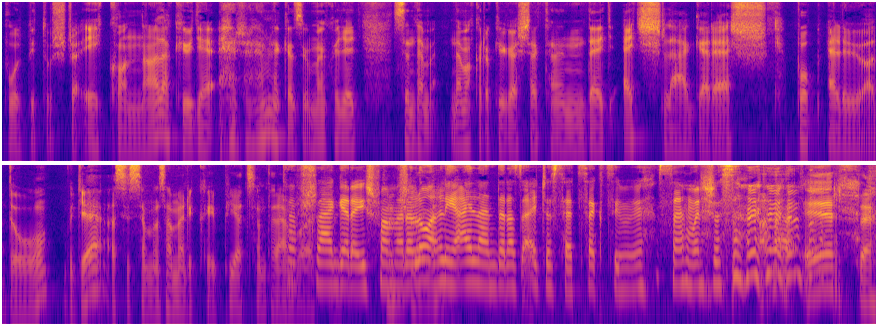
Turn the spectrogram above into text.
pulpitusra Ékonnal, aki ugye erre emlékezünk meg, hogy egy, szerintem nem akarok igazságtalan, de egy egyslágeres pop előadó, ugye? Azt hiszem az amerikai piacon talán Több volt. slágere is van, mert a. Lonely Islander az I Just Had Sex című számban is azt Aha, érte,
